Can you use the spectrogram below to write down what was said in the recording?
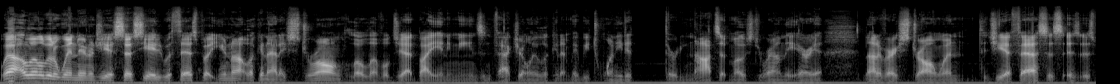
well, a little bit of wind energy associated with this, but you're not looking at a strong low-level jet by any means. In fact, you're only looking at maybe 20 to 30 knots at most around the area. Not a very strong one. The GFS is, is, is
